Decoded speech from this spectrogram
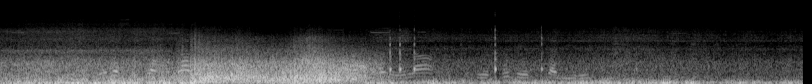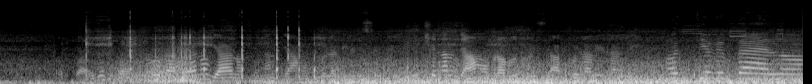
Adesso siamo là per poter salire ok questo è ora piano piano ce ne andiamo in quella direzione lì e ce ne andiamo proprio dove sta quella villa lì Oddio che bello.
